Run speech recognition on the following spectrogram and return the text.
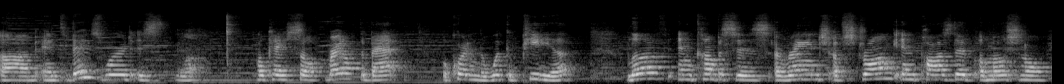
um, and today's word is love. Okay, so right off the bat, according to Wikipedia, love encompasses a range of strong and positive emotional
